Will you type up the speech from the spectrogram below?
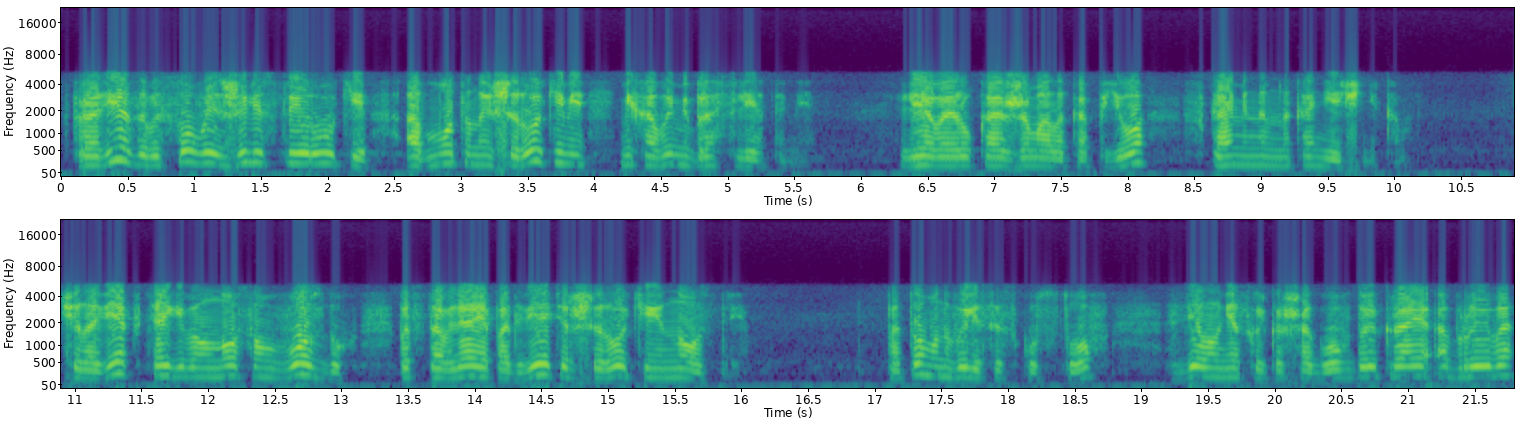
В прорезы высовывались жилистые руки, обмотанные широкими меховыми браслетами. Левая рука сжимала копье с каменным наконечником. Человек втягивал носом в воздух, подставляя под ветер широкие ноздри. Потом он вылез из кустов, сделал несколько шагов вдоль края обрыва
